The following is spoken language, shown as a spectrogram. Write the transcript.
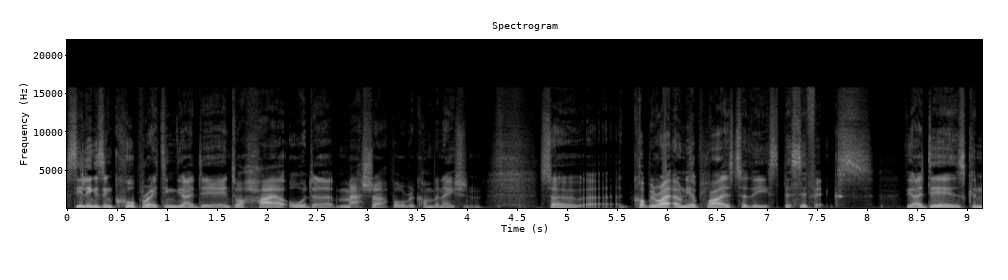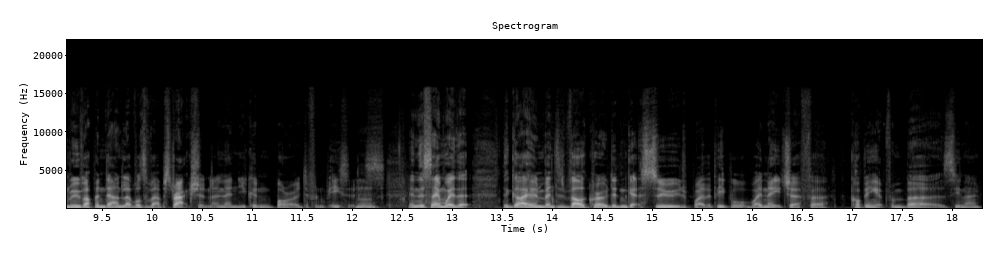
Stealing is incorporating the idea into a higher order mashup or recombination. So, uh, copyright only applies to the specifics. the ideas can move up and down levels of abstraction, and then you can borrow different pieces. Hmm. In the same way that the guy who invented Velcro didn't get sued by the people by nature for copying it from Burrs, you know.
